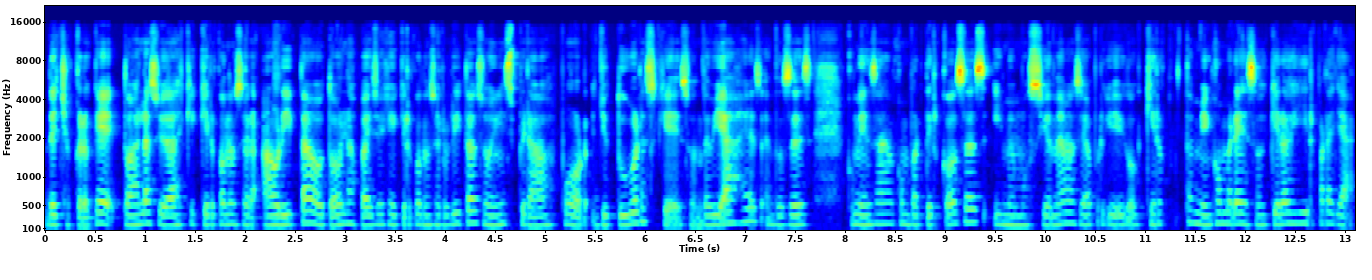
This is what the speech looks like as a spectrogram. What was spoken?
de hecho, creo que todas las ciudades que quiero conocer ahorita o todos los países que quiero conocer ahorita son inspirados por youtubers que son de viajes. Entonces comienzan a compartir cosas y me emociona demasiado porque digo, quiero también comer eso, quiero ir para allá.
